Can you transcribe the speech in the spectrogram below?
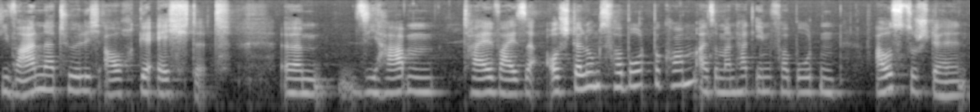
Die waren natürlich auch geächtet. Ähm, sie haben teilweise Ausstellungsverbot bekommen, also man hat ihnen verboten, auszustellen.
